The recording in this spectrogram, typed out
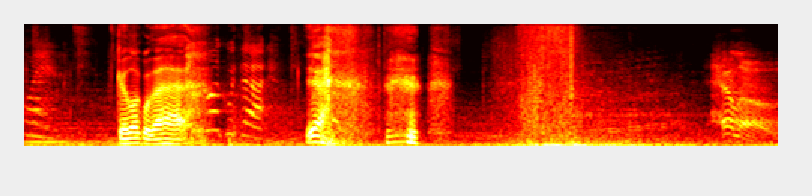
planet. Good luck with that. Good luck with that. Yeah. Hello,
